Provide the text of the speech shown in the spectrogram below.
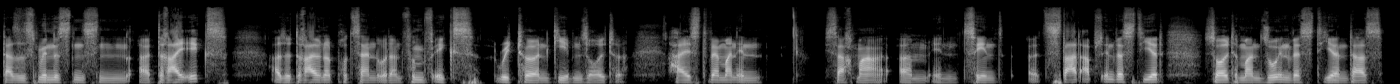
dass es mindestens ein äh, 3x, also 300 Prozent oder ein 5x Return geben sollte. Heißt, wenn man in, ich sag mal, ähm, in 10 äh, Startups investiert, sollte man so investieren, dass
